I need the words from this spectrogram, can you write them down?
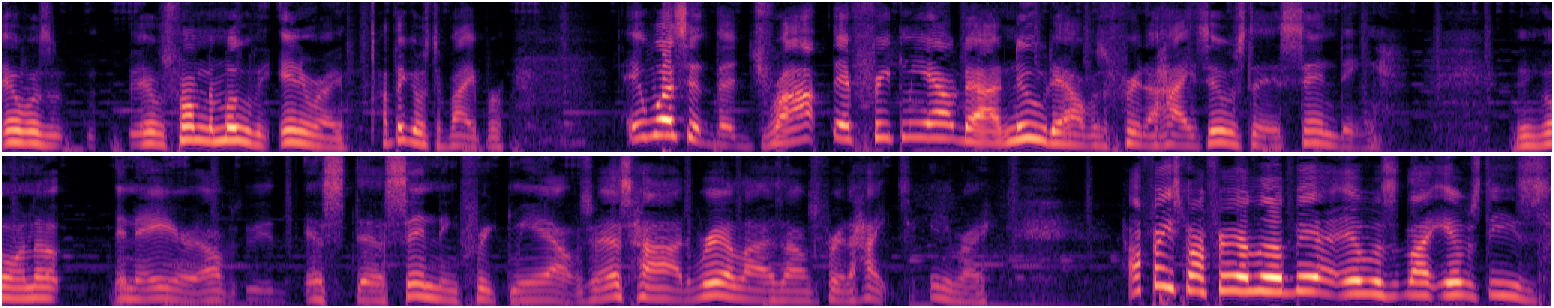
it was it was from the movie. Anyway, I think it was the Viper. It wasn't the drop that freaked me out that I knew that I was afraid of heights. It was the ascending. And going up in the air. It's the ascending freaked me out. So that's how I realized I was afraid of heights. Anyway, I faced my fear a little bit. It was like it was these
